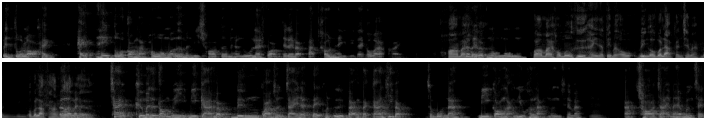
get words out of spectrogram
เป็นตัวหลอกให้ให้ให้ตัวกองหลังพะวงว่าเออมันมีชอเติมไปทางนู้นแรดฟอร์ดมันจะได้แบบตัดเข้าในหรืออะไรก็ว่าไปความหมายก็ขอเลยงแบบงงความหมายของมึงก็คือให้นักเตะมันเอาวิ่ง overlap กันใช่ไหมมันวิ่ง overlap ทางๆเออมันเออใช่คือมันจะต้องมีมีการแบบดึงความสนใจนักเตะคนอื่นบ้างแต่การที่แบบสมมุตินะ มีกองหลังอยู่ข้างหลังมึงใช่ไหมอืมอะชอว์จ่ายมาให้มึงเสร็จ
